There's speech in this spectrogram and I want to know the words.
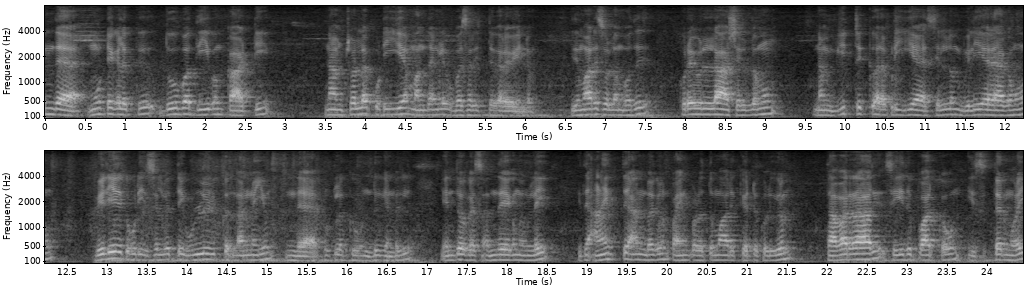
இந்த மூட்டைகளுக்கு தூப தீபம் காட்டி நாம் சொல்லக்கூடிய மந்தங்களை உபசரித்து வர வேண்டும். இது மாதிரி சொல்லும்போது குறைவில்லா செல்வமும் நம் வீட்டுக்கு வரக்கூடிய செல்வம் வெளியேறாகவும் வெளியே இருக்கக்கூடிய செல்வத்தை உள்ளிழுக்கும் தன்மையும் இந்த குருக்களுக்கு உண்டு என்பதில் எந்த ஒரு சந்தேகமும் இல்லை. இது அனைத்து அன்பர்களும் பயன்படுத்துமாறு கேட்டுக்கொள்கிறோம். தவறாது செய்து பார்க்கவும் இச்சித்தர் முறை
